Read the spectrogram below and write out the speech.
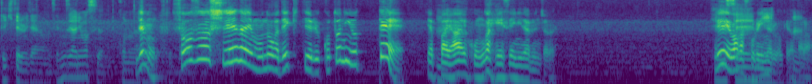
できてるみたいなのも全然ありますよね。このでも想像しえないものができてることによってやっぱり iPhone が平成になるんじゃない、令和がそれになるわけだから、うん。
